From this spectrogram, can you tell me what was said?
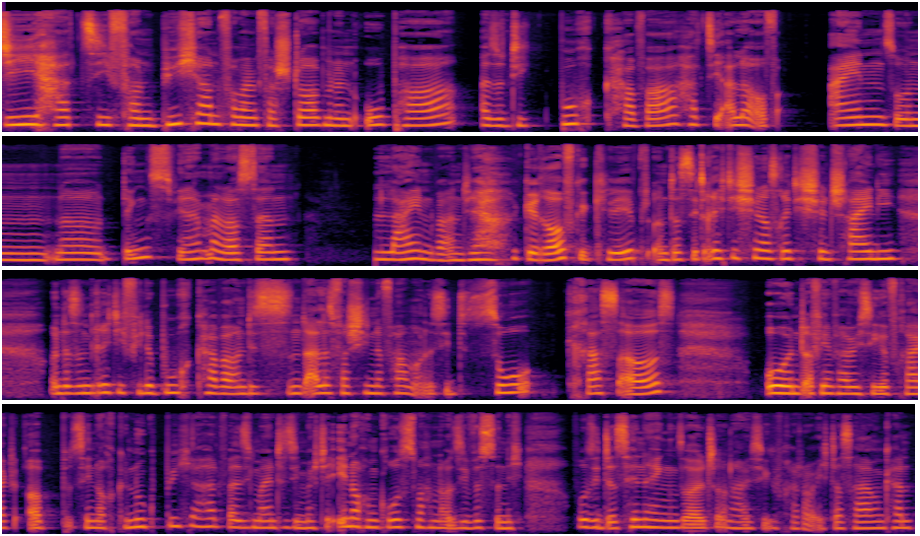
die hat sie von Büchern von meinem verstorbenen Opa, also die Buchcover, hat sie alle auf ein so ein ne, Dings, wie nennt man das denn? Leinwand, ja, geraufgeklebt und das sieht richtig schön aus, richtig schön shiny und da sind richtig viele Buchcover und das sind alles verschiedene Farben und es sieht so krass aus. Und auf jeden Fall habe ich sie gefragt, ob sie noch genug Bücher hat, weil sie meinte, sie möchte eh noch ein großes machen, aber sie wüsste nicht, wo sie das hinhängen sollte. Und habe ich sie gefragt, ob ich das haben kann.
